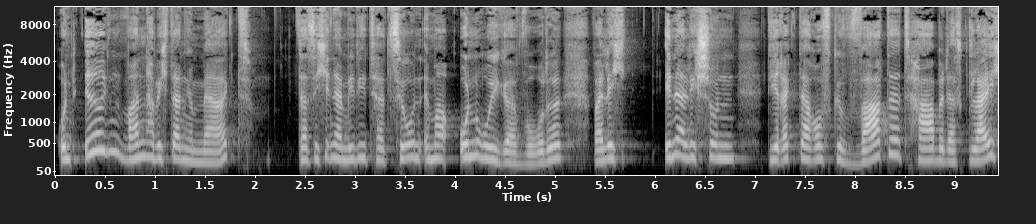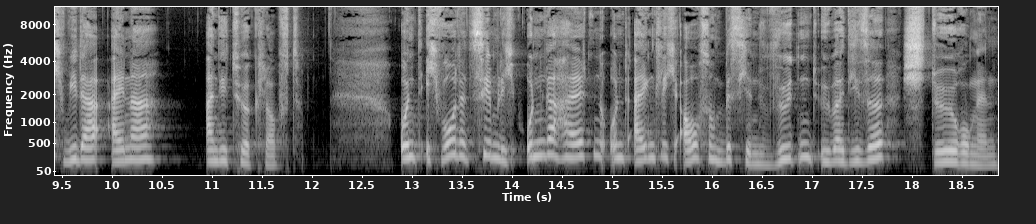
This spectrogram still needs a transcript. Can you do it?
Und irgendwann habe ich dann gemerkt, dass ich in der Meditation immer unruhiger wurde, weil ich innerlich schon direkt darauf gewartet habe, dass gleich wieder einer an die Tür klopft. Und ich wurde ziemlich ungehalten und eigentlich auch so ein bisschen wütend über diese Störungen.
